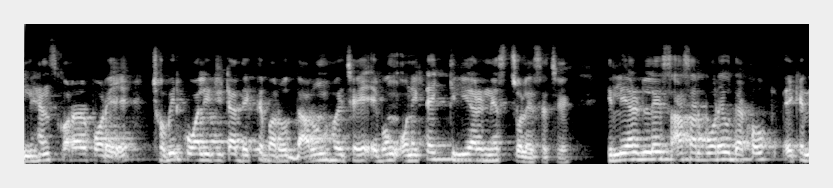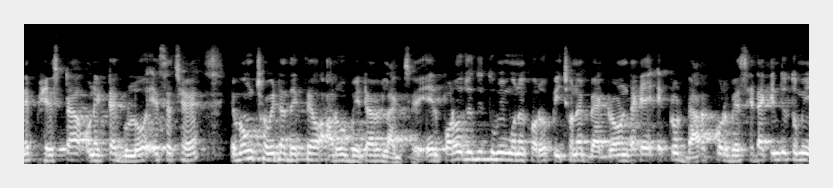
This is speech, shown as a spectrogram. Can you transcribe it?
ইনহ্যান্স করার পরে ছবির কোয়ালিটিটা দেখতে পারো, দারুণ হয়েছে এবং অনেকটাই ক্লিয়ারনেস চলে এসেছে। ক্লিয়ারনেস আসার পরেও দেখো, এখানে ফেসটা অনেকটা গ্লো এসেছে এবং ছবিটা দেখতেও আরও বেটার লাগছে। এরপরেও যদি তুমি মনে করো পিছনে ব্যাকগ্রাউন্ডটাকে একটু ডার্ক করবে, সেটা কিন্তু তুমি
